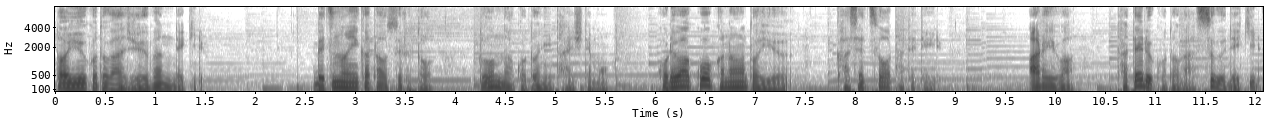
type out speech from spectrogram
ということが十分できる。別の言い方をすると、どんなことに対しても、これはこうかなという仮説を立てている。あるいは立てることがすぐできる。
